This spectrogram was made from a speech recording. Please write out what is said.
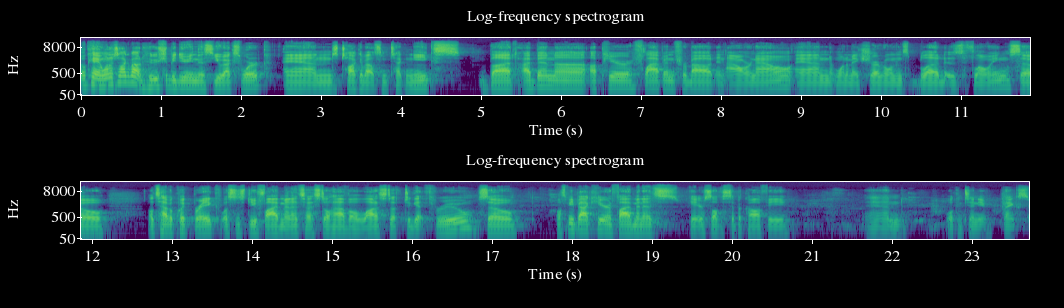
Okay, I want to talk about who should be doing this UX work and talk about some techniques, but I've been uh, up here flapping for about an hour now and want to make sure everyone's blood is flowing. So let's have a quick break. Let's just do five minutes. I still have a lot of stuff to get through. So let's meet back here in five minutes. Get yourself a sip of coffee and we'll continue. Thanks.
